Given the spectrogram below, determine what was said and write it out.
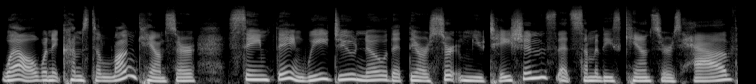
Well, when it comes to lung cancer, same thing. We do know that there are certain mutations that some of these cancers have,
